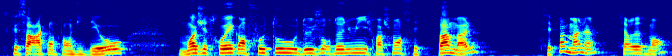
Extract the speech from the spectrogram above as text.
ce que ça raconte en vidéo. Moi, j'ai trouvé qu'en photo, deux jours de nuit, franchement, c'est pas mal. C'est pas mal, hein, sérieusement.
